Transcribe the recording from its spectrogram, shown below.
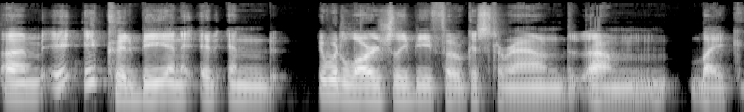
Um, it, it could be, and it and it would largely be focused around um like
